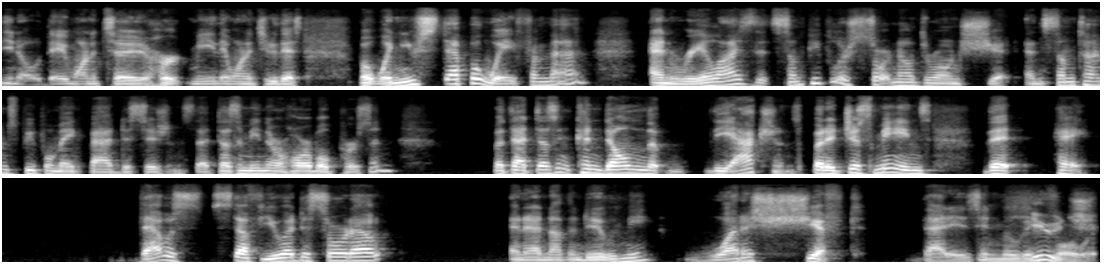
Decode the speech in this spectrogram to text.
you know they wanted to hurt me they wanted to do this. But when you step away from that and realize that some people are sorting out their own shit and sometimes people make bad decisions that doesn't mean they're a horrible person but that doesn't condone the, the actions. But it just means that hey that was stuff you had to sort out and had nothing to do with me. What a shift that is in moving Huge. forward.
